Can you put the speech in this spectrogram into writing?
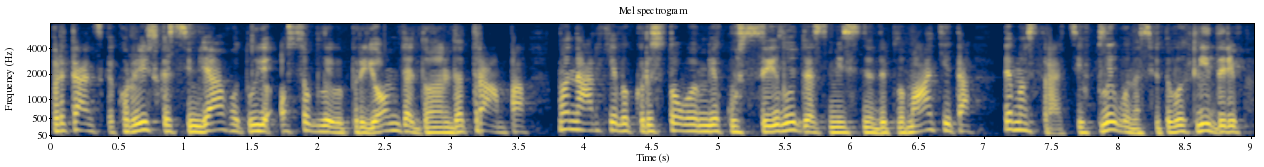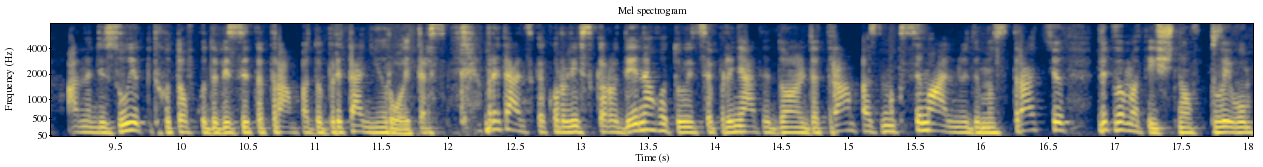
Британська королівська сім'я готує особливий прийом для Дональда Трампа. Монархія використовує м'яку силу для зміцнення дипломатії та демонстрації впливу на світових лідерів. Аналізує підготовку до візита Трампа до Британії. Reuters. Британська королівська родина готується прийняти Дональда Трампа з максимальною демонстрацією дипломатичного впливу.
